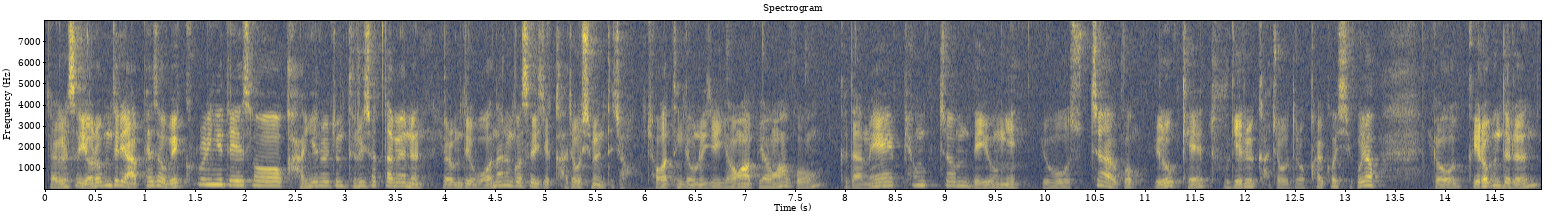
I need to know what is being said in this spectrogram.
자 그래서 여러분들이 앞에서 web crawling에 대해서 강의를 좀 들으셨다면은 여러분들이 원하는 것을 이제 가져오시면 되죠. 저 같은 경우는 이제 영화 명하고 그 다음에 평점 내용인 요 숫자하고 이렇게 두 개를 가져오도록 할 것이고요 요, 그 여러분들은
